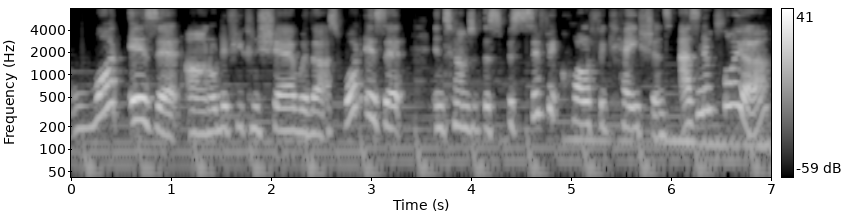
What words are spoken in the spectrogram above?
what is it, Arnold, if you can share with us, what is it in terms of the specific qualifications as an employer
